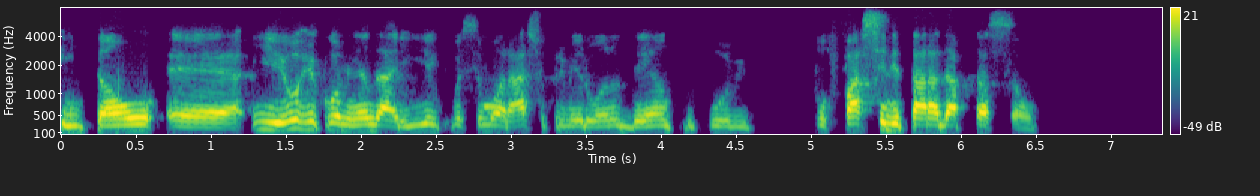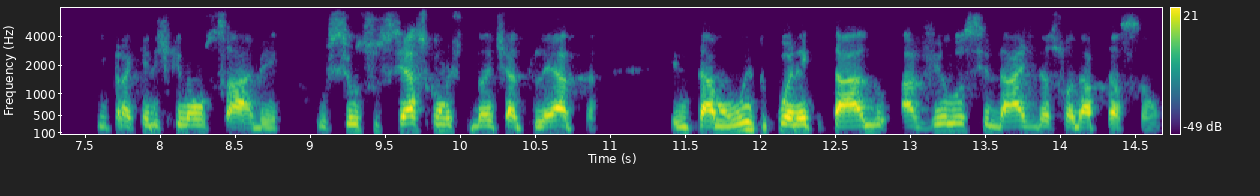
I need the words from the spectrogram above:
então, é, e eu recomendaria que você morasse o primeiro ano dentro por, por facilitar a adaptação. E para aqueles que não sabem, o seu sucesso como estudante atleta, ele está muito conectado à velocidade da sua adaptação.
